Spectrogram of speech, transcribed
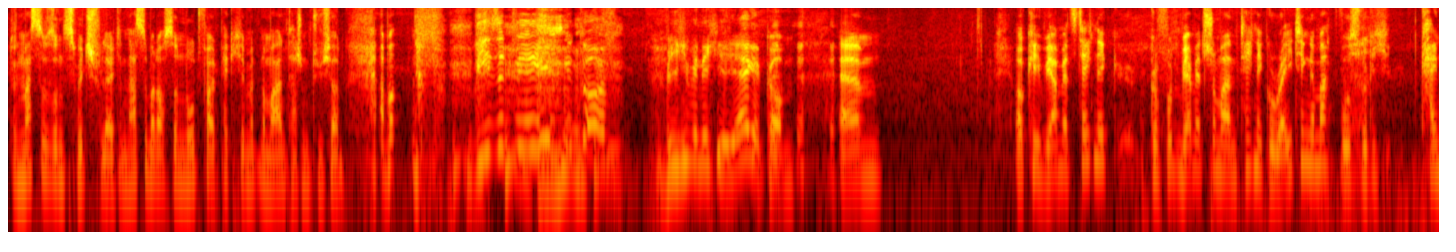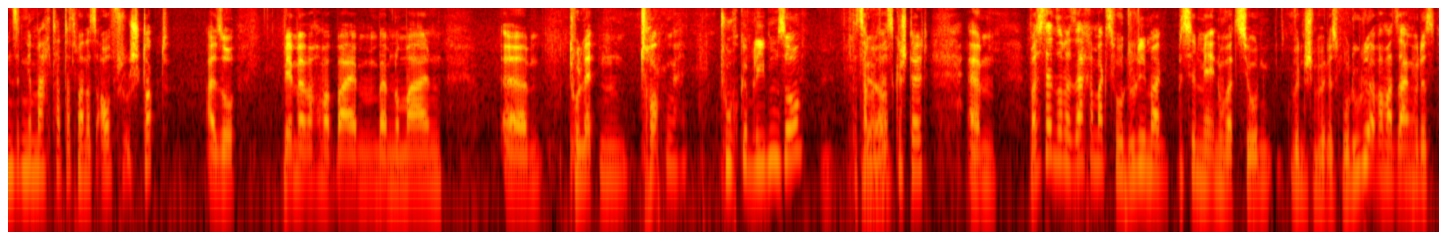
dann machst du so einen Switch vielleicht. Dann hast du immer noch so ein Notfallpäckchen mit normalen Taschentüchern. Aber Wie sind wir hier hingekommen? wie bin ich hierher gekommen? ähm, okay, wir haben jetzt Technik gefunden. Wir haben jetzt schon mal ein Technik-Rating gemacht, wo es wirklich keinen Sinn gemacht hat, dass man das aufstockt. Also wären wir einfach mal beim, beim normalen ähm, Toiletten-Trockentuch geblieben, so. Das haben wir Genau. festgestellt. Ähm, was ist denn so eine Sache, Max, wo du dir mal ein bisschen mehr Innovation wünschen würdest? Wo du dir einfach mal sagen würdest,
